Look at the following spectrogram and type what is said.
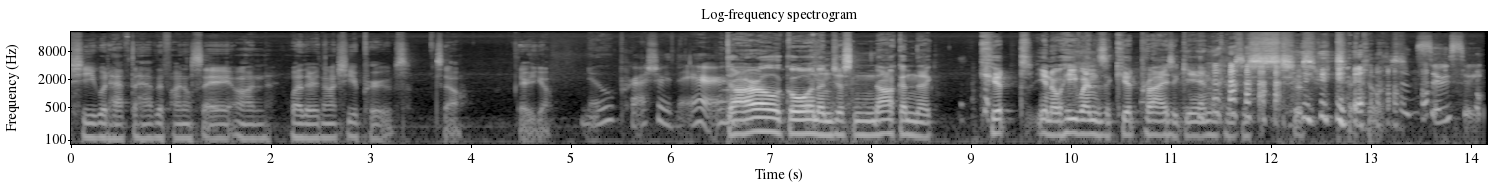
she would have to have the final say on whether or not she approves. So there you go. No pressure there. Daryl going and just knocking the cute, you know, he wins the cute prize again because it's just ridiculous. That's so sweet.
